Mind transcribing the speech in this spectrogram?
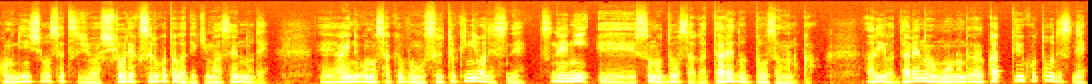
この認証切字は省略することができませんので、えーアイヌ語の作文をするときにはですね常に、えーその動作が誰の動作なのかあるいは誰のものなのかっていうことをですね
